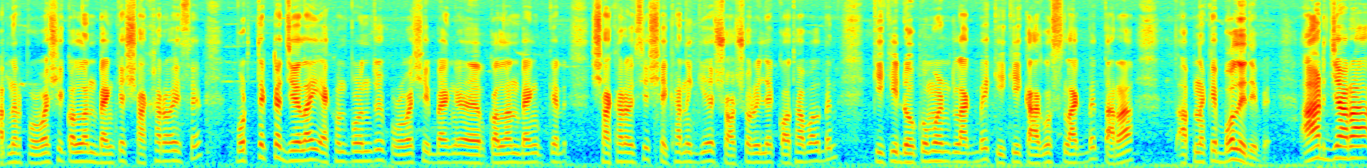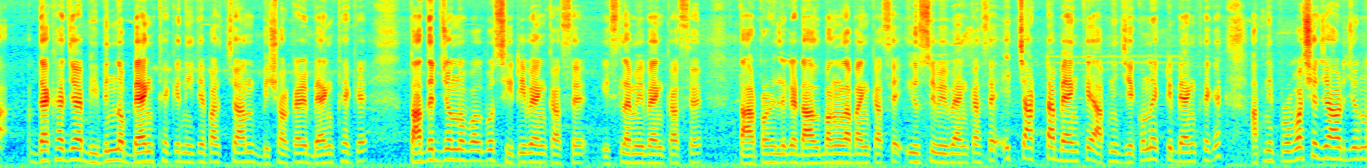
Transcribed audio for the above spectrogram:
আপনার প্রবাসী কল্যাণ ব্যাংকের শাখা রয়েছে। প্রত্যেকটা জেলায় এখন পর্যন্ত প্রবাসী ব্যাংক কল্যাণ ব্যাংকের শাখা রয়েছে। সেখানে গিয়ে সশরীরে কথা বলবেন, কি কি ডকুমেন্ট লাগবে, কি কি কাগজ লাগবে, তারা আপনাকে বলে দেবে। আর যারা দেখা যায় বিভিন্ন ব্যাংক থেকে নিতে চান, বেসরকারি ব্যাংক থেকে, তাদের জন্য বলব সিটি ব্যাংক আছে, ইসলামী ব্যাংক আছে, তারপর হলে গিয়ে ডাচ বাংলা ব্যাংক আছে ইউসিবি ব্যাংক আছে। এই চারটা ব্যাংকে আপনি যে কোনো একটি ব্যাংক থেকে আপনি প্রবাসে যাওয়ার জন্য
